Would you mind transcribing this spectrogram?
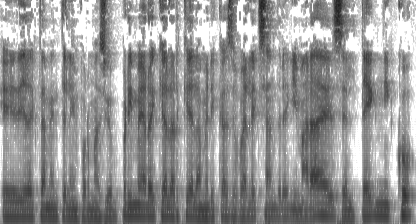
eh, directamente la información, primero hay que hablar que del América se fue Alexandre Guimaraes, el técnico,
